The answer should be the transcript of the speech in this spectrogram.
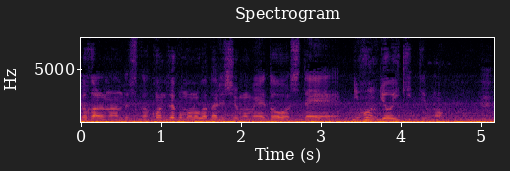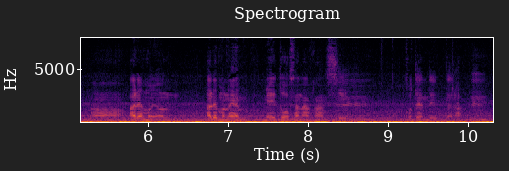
だからなんですか「今昔物語集」も名刀して「日本領域」っていうのあれも読んあれもね名刀さなあかんし、古典で言ったら。うん。うんうん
